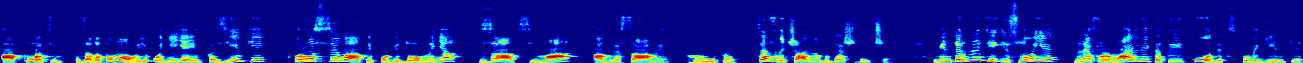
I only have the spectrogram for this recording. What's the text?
а потім за допомогою однієї вказівки розсилати повідомлення за всіма адресами групи. Це, звичайно, буде швидше. В інтернеті існує неформальний такий кодекс поведінки,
